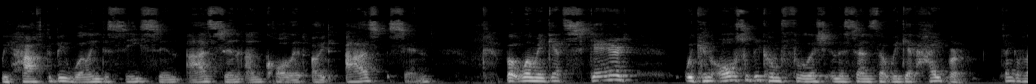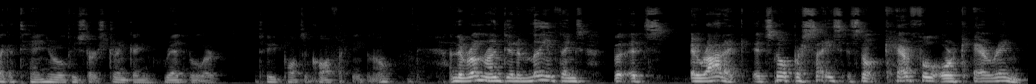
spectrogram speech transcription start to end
We have to be willing to see sin as sin and call it out as sin. But when we get scared, we can also become foolish in the sense that we get hyper. Think of like a 10 year old who starts drinking Red Bull or two pots of coffee, you know. And they run around doing a million things, but it's erratic, it's not precise, it's not careful or caring.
